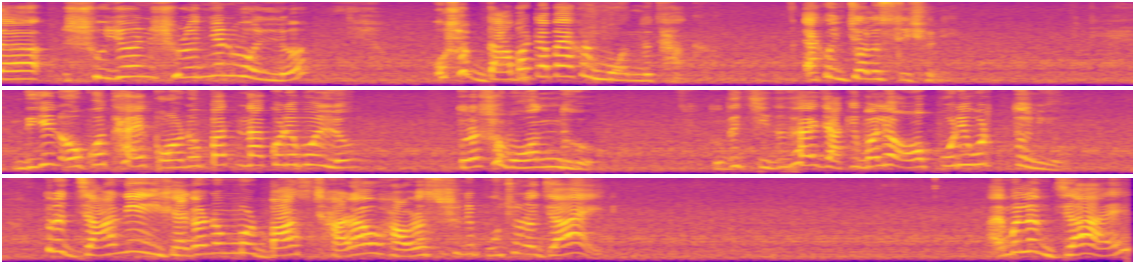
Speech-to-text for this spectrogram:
তা সুজন, সুরঞ্জন বলল, ওসব দাবা টাবা এখন বন্ধ থাক। এখন চলো স্টেশনে। দিজেন ও কোথায় কর্ণপাত না করে বলল, তোরা সব অন্ধ। তোদের চিন্তাধারায় যাকে বলে অপরিবর্তনীয়। তোরা জানিস, এগারো নম্বর বাস ছাড়াও হাওড়া স্টেশনে পৌঁছানো যায়? আমি বললাম, যায়,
